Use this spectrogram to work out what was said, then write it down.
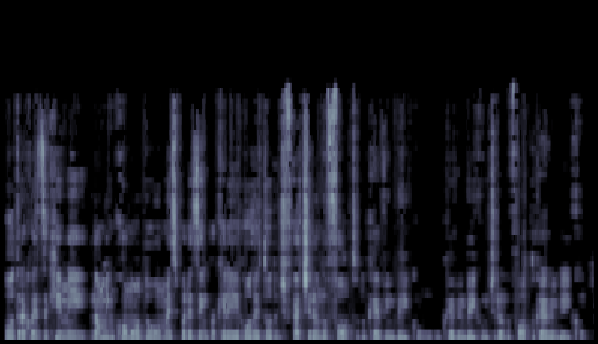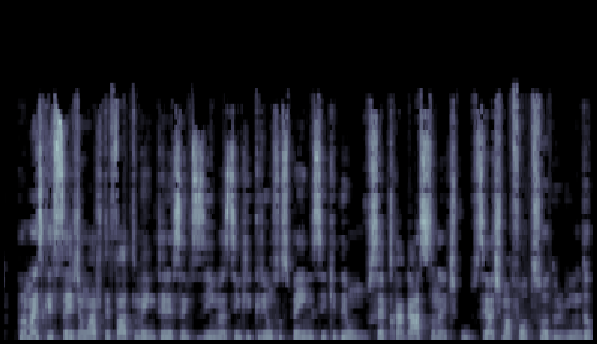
Outra coisa que me não me incomodou, mas por exemplo, aquele rolê todo de ficar tirando foto do Kevin Bacon, o Kevin Bacon tirando foto do Kevin Bacon. Por mais que seja um artefato meio interessantezinho, assim, que cria um suspense, que dê um certo cagaço, né? Tipo, você acha uma foto sua dormindo,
